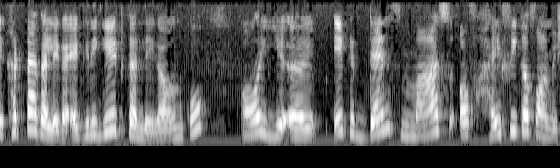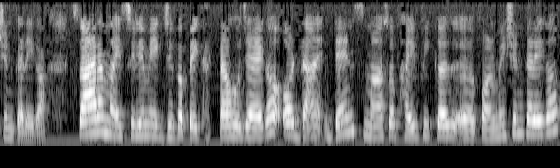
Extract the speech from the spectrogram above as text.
इकट्ठा कर लेगा एग्रीगेट कर लेगा उनको, और ये एक डेंस मास ऑफ़ हाइफी का फॉर्मेशन करेगा। सारा माइसिलियम एक जगह पे इकट्ठा हो जाएगा और डेंस मास ऑफ़ हाइफी का फॉर्मेशन करेगा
